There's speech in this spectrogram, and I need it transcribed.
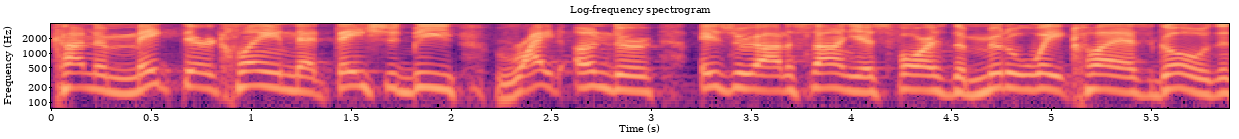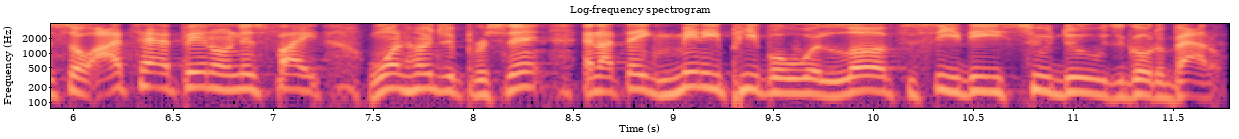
kind of make their claim that they should be right under Israel Adesanya as far as the middleweight class goes. And so I tap in on this fight 100%. And I think many people would love to see these two dudes go to battle.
